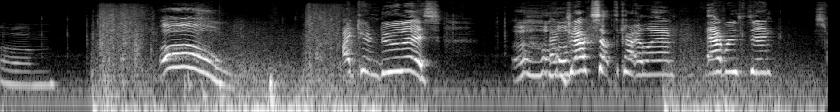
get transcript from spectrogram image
um. Oh! I can do this! And Jacksepticeye land, everything is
